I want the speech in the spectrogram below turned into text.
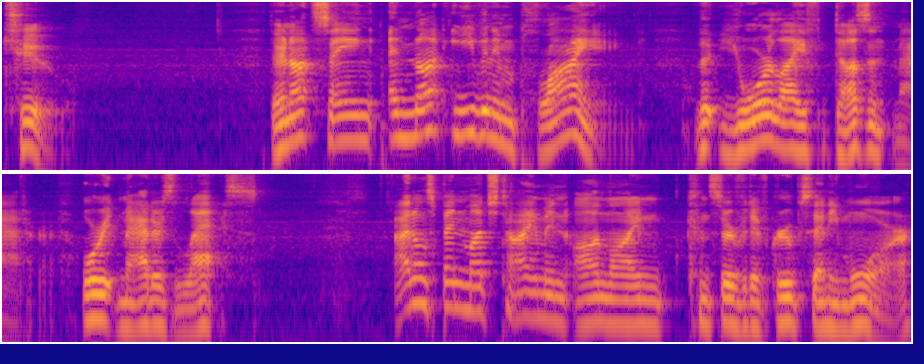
too. They're not saying and not even implying that your life doesn't matter or it matters less. I don't spend much time in online conservative groups anymore,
